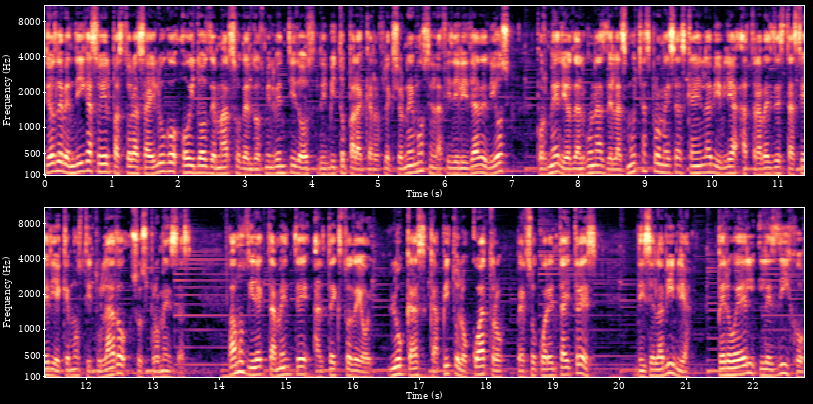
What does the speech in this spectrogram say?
Dios le bendiga, soy el pastor Asai Lugo. Hoy 2 de marzo del 2022 le invito para que reflexionemos en la fidelidad de Dios por medio de algunas de las muchas promesas que hay en la Biblia a través de esta serie que hemos titulado Sus promesas. Vamos directamente al texto de hoy. Lucas capítulo 4, verso 43. Dice la Biblia, pero él les dijo,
